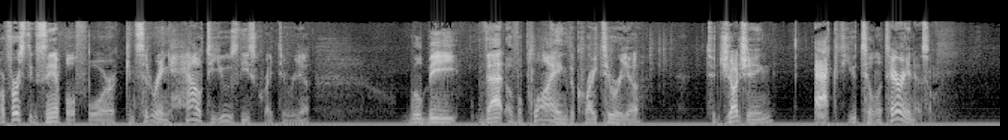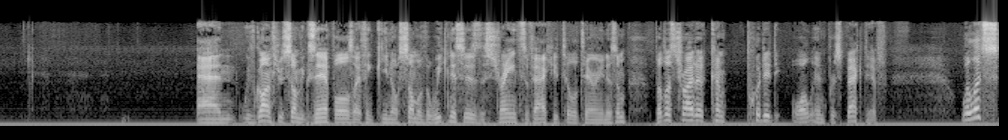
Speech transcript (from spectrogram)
Our first example for considering how to use these criteria will be that of applying the criteria to judging act utilitarianism. And we've gone through some examples, I think, you know, some of the weaknesses, the strengths of act utilitarianism, but let's try to kind of put it all in perspective. Well, let's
